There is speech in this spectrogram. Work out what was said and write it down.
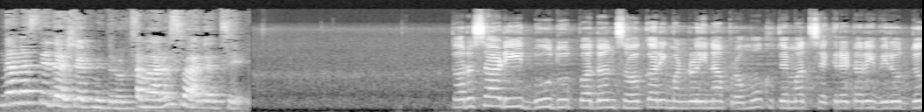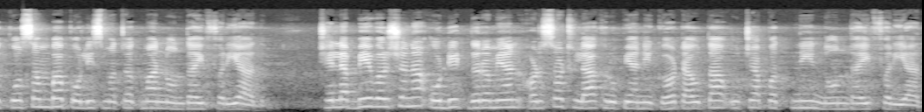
નમસ્તે દર્શક મિત્રો, તમારું સ્વાગત છે. તરસાડી દૂધ ઉત્પાદન સહકારી મંડળીના પ્રમુખ તેમજ સેક્રેટરી વિરુદ્ધ કોસંબા પોલીસ મથકમાં નોંધાઈ ફરિયાદ. છેલ્લા બે વર્ષના ઓડિટ દરમિયાન અડસઠ લાખ રૂપિયાની ઘટ આવતા ઉચાપતની નોંધાઈ ફરિયાદ.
